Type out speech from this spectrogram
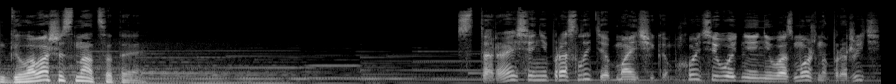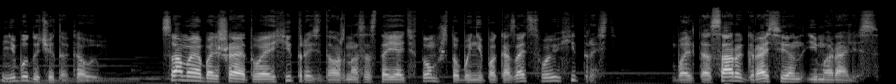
Глава 16 Старайся не прослыть обманщиком, хоть сегодня и невозможно прожить, не будучи таковым. Самая большая твоя хитрость должна состоять в том, чтобы не показать свою хитрость. Бальтасар, Грасиан и Моралес.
